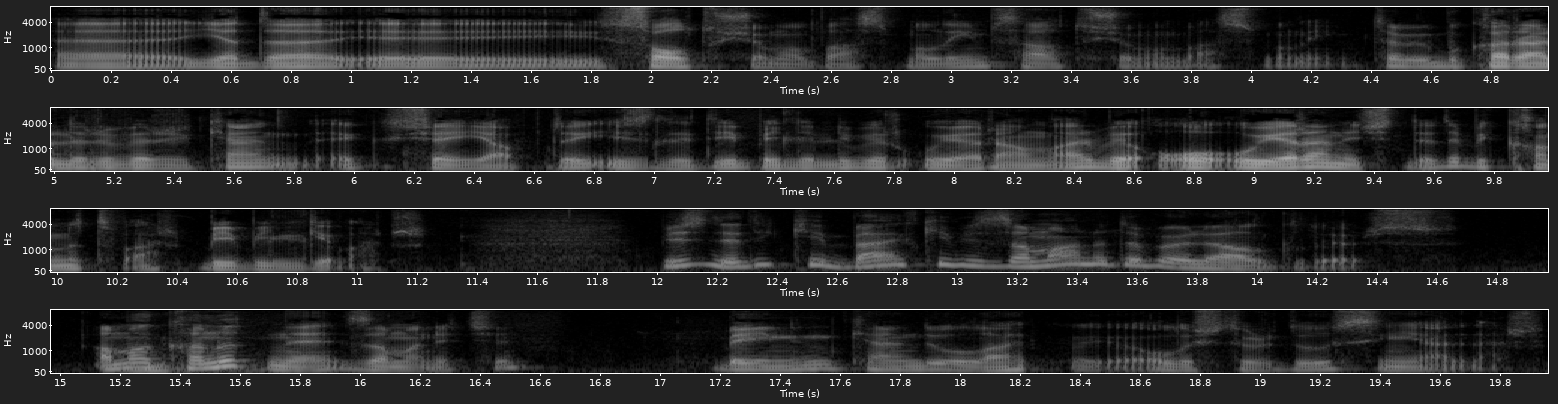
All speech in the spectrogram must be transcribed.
E, ya da e, sol tuşa mı basmalıyım, sağ tuşa mı basmalıyım? Tabii bu kararları verirken şey yaptığı, izlediği belirli bir uyaran var ve o uyaran içinde de bir kanıt var, bir bilgi var. Biz dedik ki belki biz zamanı da böyle algılıyoruz. Ama Hı. kanıt ne zaman için? Beynin kendi oluşturduğu sinyaller.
